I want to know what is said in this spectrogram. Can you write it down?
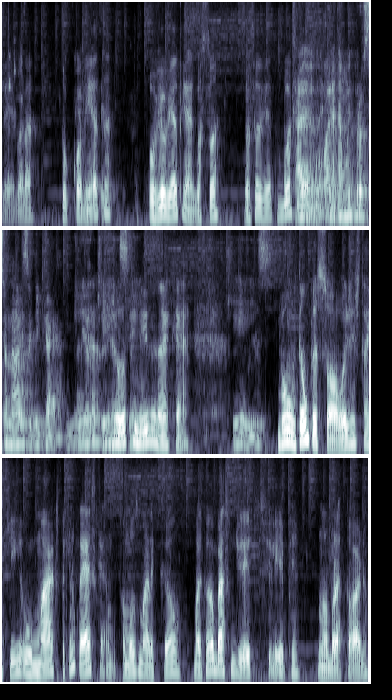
Bem, agora tocou a vinheta. Ouviu a vinheta, cara? Gostou? Gostou da vinheta? Boa Cara, vinheta, olha, tá muito profissional isso aqui, cara. Meu, cara, que é outro nível, né, cara? Que isso. Bom, então, pessoal, hoje a gente tá aqui, o Marcos, pra quem não conhece, cara, o famoso Marcão. O Marcão é o braço direito do Felipe, no laboratório.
